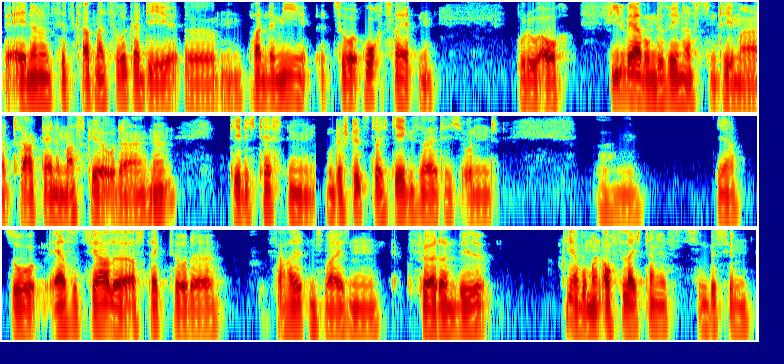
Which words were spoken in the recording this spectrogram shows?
wir erinnern uns jetzt gerade mal zurück an die ähm, Pandemie äh, zu Hochzeiten, wo du auch viel Werbung gesehen hast zum Thema trag deine Maske oder ne, Mhm. geh dich testen, unterstützt euch gegenseitig und ähm, ja, so eher soziale Aspekte oder Verhaltensweisen fördern will. Ja, wo man auch vielleicht dann jetzt so ein bisschen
